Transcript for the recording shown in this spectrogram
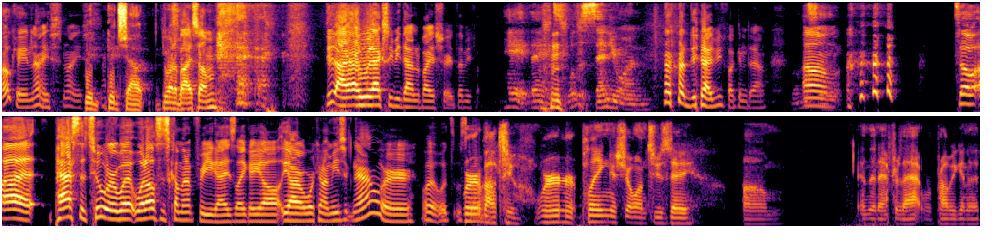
Okay, nice, nice. Good good shout. You want to buy some? Dude, I, I would actually be down to buy a shirt. That'd be fun. Hey, thanks. we'll just send you one. Dude, I'd be fucking down. Um, so uh, past the tour, what what else is coming up for you guys? Like, are y'all y'all working on music now, or what, what's, what's We're going on? about to. We're playing a show on Tuesday, um, and then after that, we're probably gonna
